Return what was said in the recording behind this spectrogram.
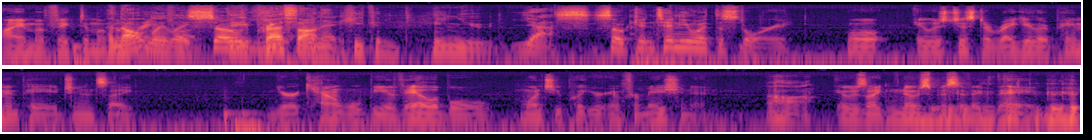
I, I am a victim of and a not brain only like fart. So did he you- press on it, he continued. yes. So continue with the story. Well, it was just a regular payment page, and it's like your account will be available once you put your information in. Uh huh. It was like no specific thing.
